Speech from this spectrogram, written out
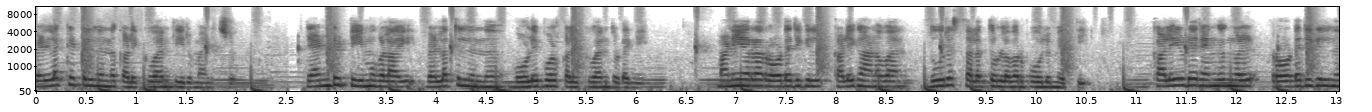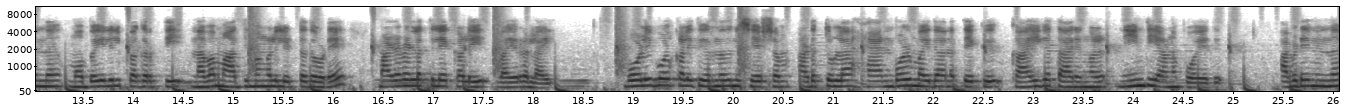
വെള്ളക്കെട്ടിൽ നിന്ന് കളിക്കുവാൻ തീരുമാനിച്ചു. രണ്ട് ടീമുകളായി വെള്ളത്തിൽ നിന്ന് വോളിബോൾ കളിക്കുവാൻ തുടങ്ങി. മണിയറ റോഡരികിൽ കളി കാണുവാൻ ദൂരസ്ഥലത്തുള്ളവർ പോലും എത്തി. കളിയുടെ രംഗങ്ങൾ റോഡരികിൽ നിന്ന് മൊബൈലിൽ പകർത്തി നവമാധ്യമങ്ങളിലിട്ടതോടെ മഴവെള്ളത്തിലെ കളി വൈറലായി. വോളിബോൾ കളി തീർന്നതിനു ശേഷം അടുത്തുള്ള ഹാൻഡ്ബോൾ മൈതാനത്തേക്ക് കായിക താരങ്ങൾ നീന്തിയാണ് പോയത്. അവിടെ നിന്ന്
